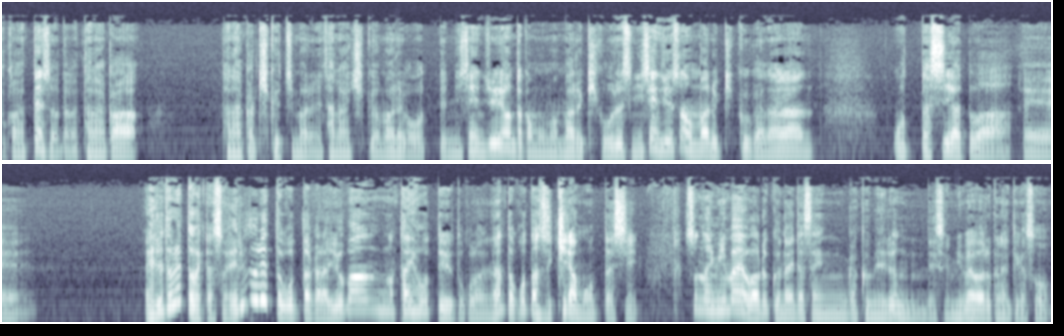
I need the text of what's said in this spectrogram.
とかなってんすよ。だから田中、田中菊池丸ね、田中菊丸がおって、2014とかもまあ丸菊おるし、2013も丸菊が並んおったし、あとは、え、エルドレッドがいたんですよ。エルドレッドがおったから4番の大砲っていうところはなんとかおったんですよ。キラもおったし、そんなに見栄え悪くない打線が組めるんですよ。見栄え悪くないっていうかそ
